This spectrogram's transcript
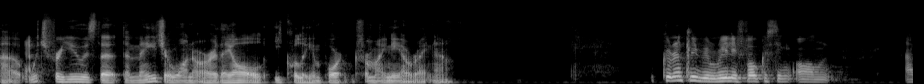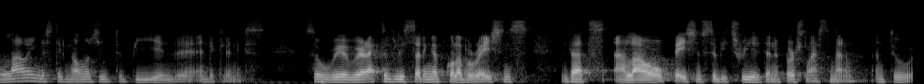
Uh, yeah. Which for you is the, the major one, or are they all equally important for MyNeo right now? Currently, we're really focusing on allowing this technology to be in the, in the clinics. So we're, we're actively setting up collaborations that allow patients to be treated in a personalized manner and to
